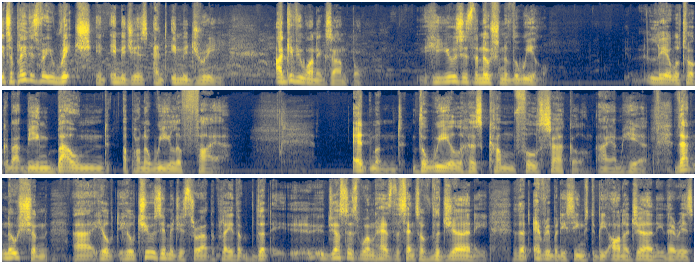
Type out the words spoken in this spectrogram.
It's a play that's very rich in images and imagery. I'll give you one example. He uses the notion of the wheel. Lear will talk about being bound upon a wheel of fire. Edmund, the wheel has come full circle. I am here. That notion, uh, he'll he'll choose images throughout the play that that uh, just as one has the sense of the journey, that everybody seems to be on a journey. There is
